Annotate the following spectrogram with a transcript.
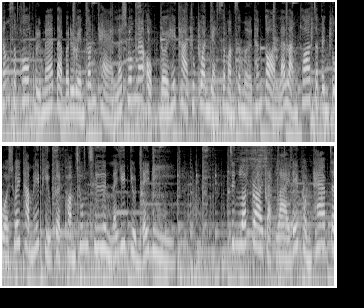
น่องสะโพกหรือแม้แต่บริเวณต้นแขนและช่วงหน้าอก โดยให้ทาทุกวันอย่างสม่ำเสมอทั้งก่อนและหลังคลอดจะเป็นตัวช่วยทำให้ผิวเกิดความชุ่มชื่นและยืดหยุ่นได้ดี จึงลดรอยแตกลายได้ผลแทบจะ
